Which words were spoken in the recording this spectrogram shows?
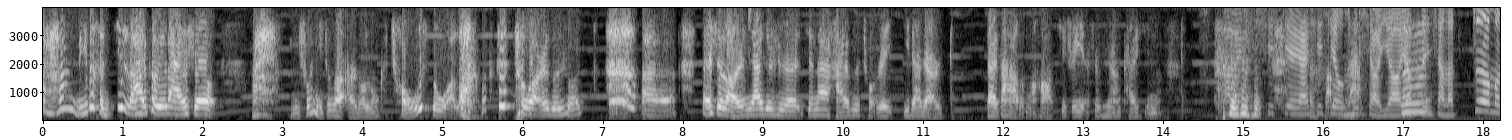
爷爷，离得很近了，还特别大的声。哎呀，你说你这个耳朵聋可愁死我了，我儿子说，哎，但是老人家就是现在孩子瞅着一点点带大了嘛哈，其实也是非常开心的。哎呀，谢谢呀，谢谢我们的小妖呀，嗯分享了这么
